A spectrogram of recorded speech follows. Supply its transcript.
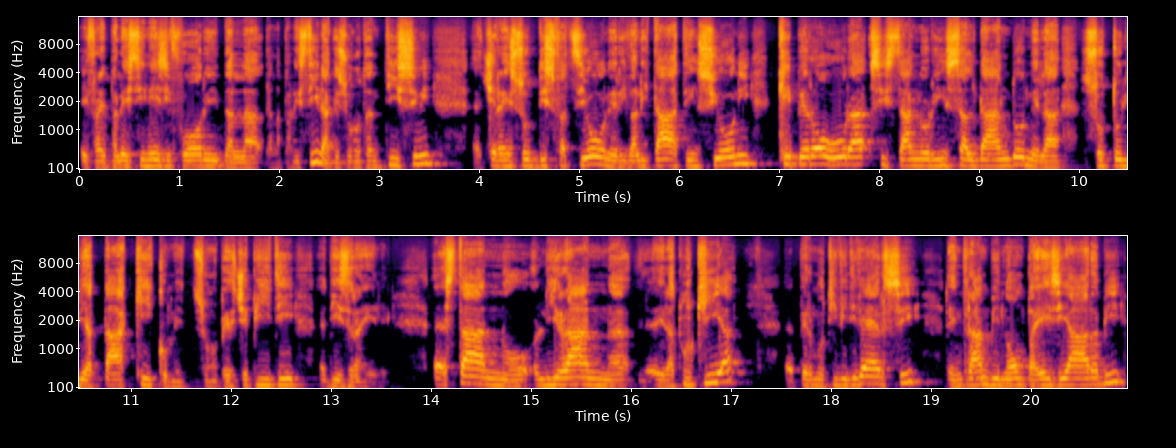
e fra i palestinesi fuori dalla, dalla Palestina, che sono tantissimi, eh, c'era insoddisfazione, rivalità, tensioni che però ora si stanno rinsaldando nella, sotto gli attacchi, come sono percepiti, eh, di Israele. Eh, stanno l'Iran e la Turchia, eh, per motivi diversi, entrambi non paesi arabi,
